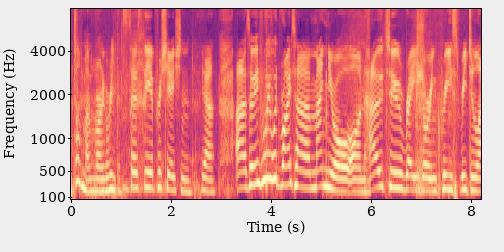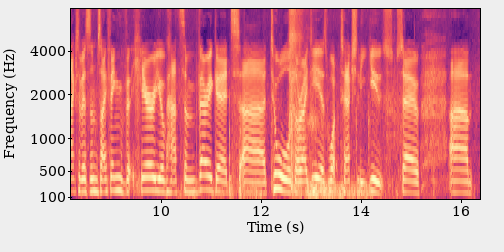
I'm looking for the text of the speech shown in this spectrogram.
I told my margaritas. So it's the appreciation, yeah. Uh, so if we would write a manual on how to raise or increase regional activisms, I think that here you've had some very good uh, tools or ideas what to actually use. So. Um, Experience,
